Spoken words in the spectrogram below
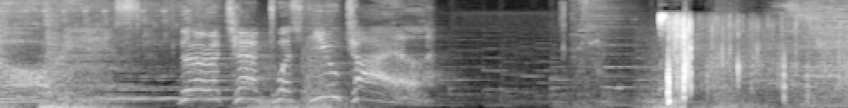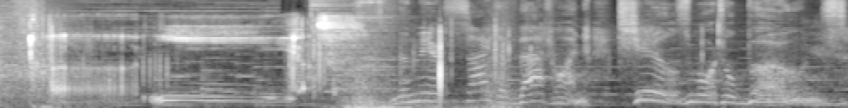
Glorious. Their attempt was futile. Sight of that one chills mortal bones.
